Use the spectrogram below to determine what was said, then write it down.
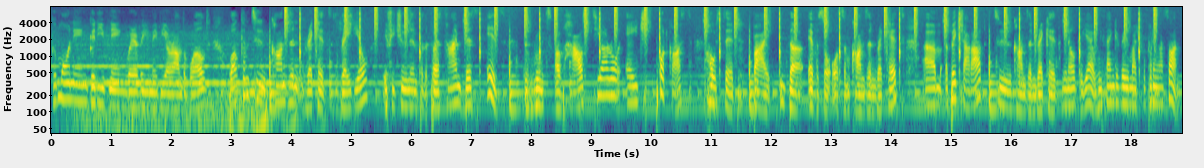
good morning, good evening, wherever you may be around the world. Welcome to Kanzen Records Radio. If you tune in for the first time, this is the Roots of House TROH podcast hosted by the ever so awesome Kanzen Records. Um, a big shout out to Kanzen Records. You know, yeah, we thank you very much for putting us on.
